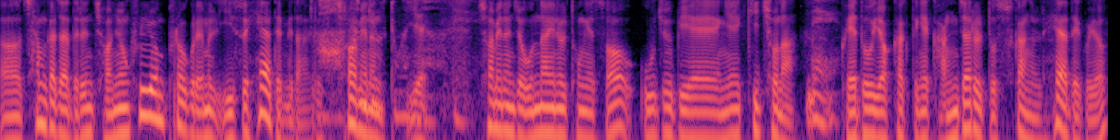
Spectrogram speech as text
어, 참가자들은 전용 훈련 프로그램을 이수해야 됩니다. 그래서 아, 처음에는 예, 네. 처음에는 이제 온라인을 통해서 우주 비행의 기초나 네. 궤도 역학 등의 강좌를 또 수강을 해야 되고요.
